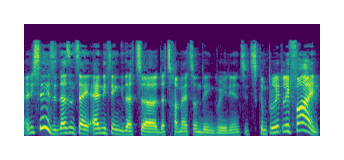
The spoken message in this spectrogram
and he says it doesn't say anything that's uh, that's chametz on the ingredients. It's completely fine.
